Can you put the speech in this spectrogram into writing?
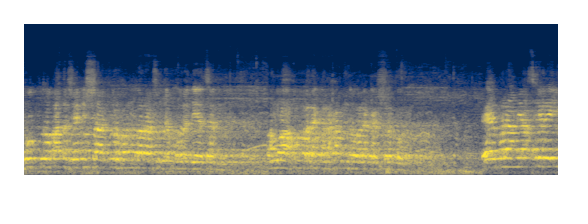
মুক্ত বাতাসে নিঃশ্বাস গ্রহণ করার সুযোগ করে দিয়েছেন। আল্লাহুম্মা লাকাল হামদু ওয়া শুকর। এরপরে আমি আজকের এই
